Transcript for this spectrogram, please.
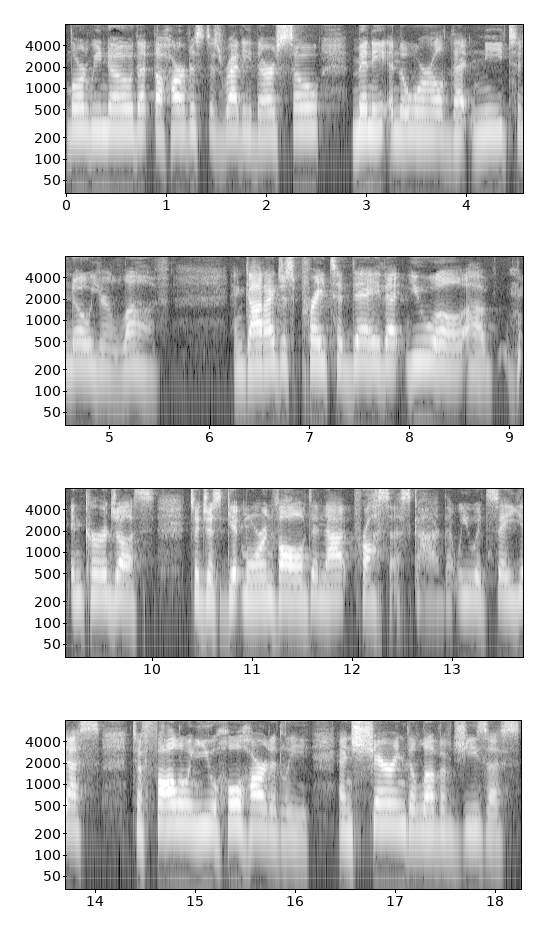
Lord, we know that the harvest is ready. There are so many in the world that need to know your love. And God, I just pray today that you will uh, encourage us to just get more involved in that process, God, that we would say yes to following you wholeheartedly and sharing the love of Jesus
